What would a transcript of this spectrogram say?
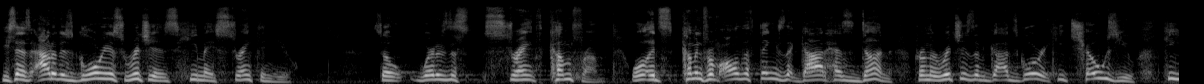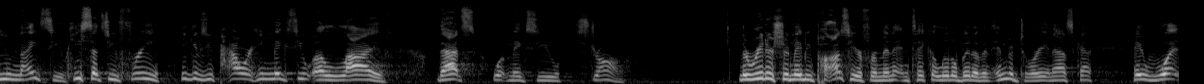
He says, Out of his glorious riches, he may strengthen you. So, where does this strength come from? Well, it's coming from all the things that God has done, from the riches of God's glory. He chose you, He unites you, He sets you free, He gives you power, He makes you alive. That's what makes you strong. The reader should maybe pause here for a minute and take a little bit of an inventory and ask, hey, what,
